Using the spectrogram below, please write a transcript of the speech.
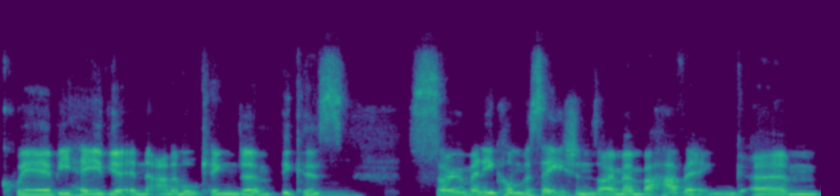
queer behavior in the animal kingdom because mm-hmm so many conversations I remember having, um,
